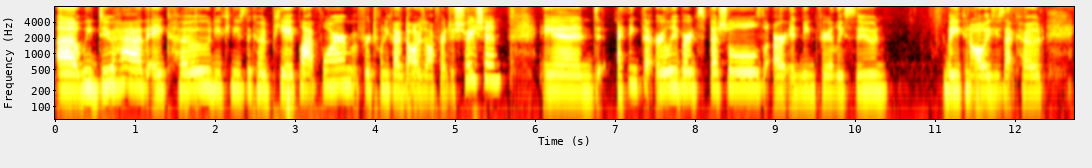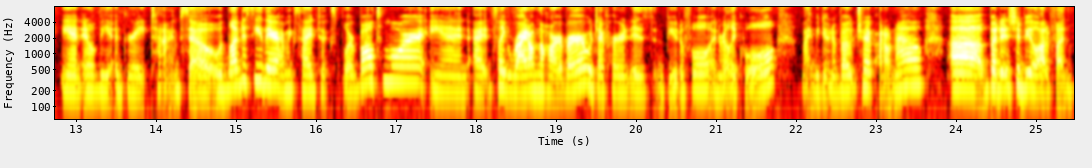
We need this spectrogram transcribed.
Uh, we do have a code. You can use the code PA platform for $25 off registration. And I think the early bird specials are ending fairly soon but you can always use that code and it'll be a great time. So, would love to see you there. I'm excited to explore Baltimore, and I, it's like right on the harbor, which I've heard is beautiful and really cool. Might be doing a boat trip, I don't know, uh, but it should be a lot of fun.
